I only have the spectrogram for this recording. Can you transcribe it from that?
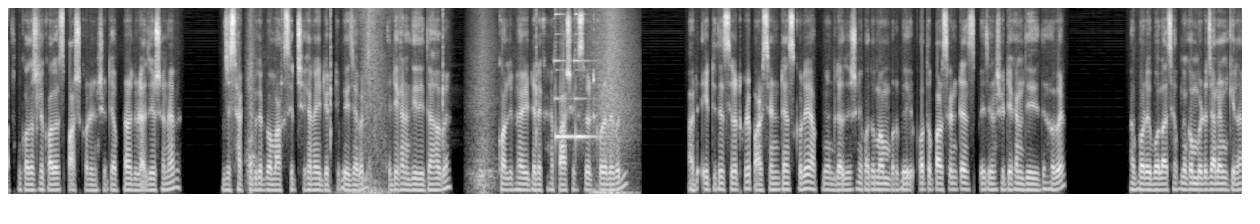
আপনি কত সালে কলেজ পাস করেন, সেটি আপনার গ্রাজুয়েশনের যে সার্টিফিকেট বা মার্কশিট সেখানে এই ডেটটি পেয়ে যাবেন। এটি এখানে দিয়ে দিতে হবে। কোয়ালিফাইডের এখানে পাস সিলেক্ট করে দেবেন। আর এটিতে সিলেক্ট করে পার্সেন্টেজ করে আপনি গ্রাজুয়েশনে কত নম্বর কত পার্সেন্টেজ পেয়েছেন সেটি এখানে দিয়ে দিতে হবে। তারপরে বলা আছে, আপনি কম্পিউটার জানেন কি না?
